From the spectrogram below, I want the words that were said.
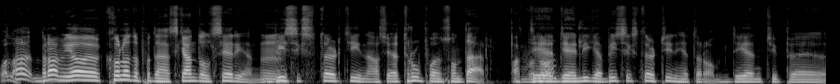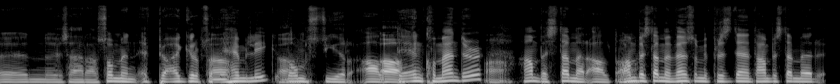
Walla. Ja, Bram, jag kollade på den här skandalserien, Mm. B613, alltså jag tror på en sån där att det, Vadå? det är en liga, B613 heter de, det är en typ eh, en, så här, som en FBI-grupp som Ja. är hemlig, Ja. de styr allt Ja. Det är en commander, han bestämmer allt, han bestämmer vem som är president, han bestämmer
